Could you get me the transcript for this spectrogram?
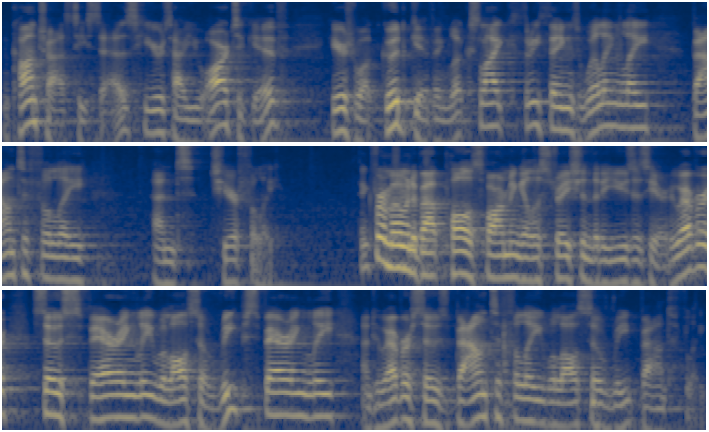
In contrast, he says, here's how you are to give. Here's what good giving looks like three things willingly, bountifully, and cheerfully. Think for a moment about Paul's farming illustration that he uses here. Whoever sows sparingly will also reap sparingly, and whoever sows bountifully will also reap bountifully.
